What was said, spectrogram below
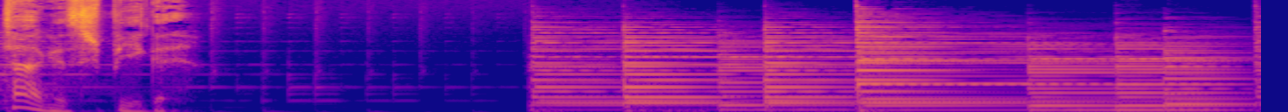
Tagesspiegel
